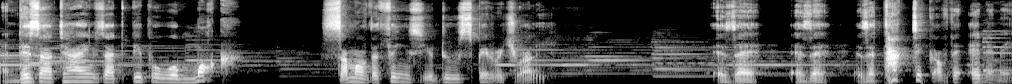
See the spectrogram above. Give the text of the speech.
And these are times that people will mock some of the things you do spiritually. Is a is a is a tactic of the enemy.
